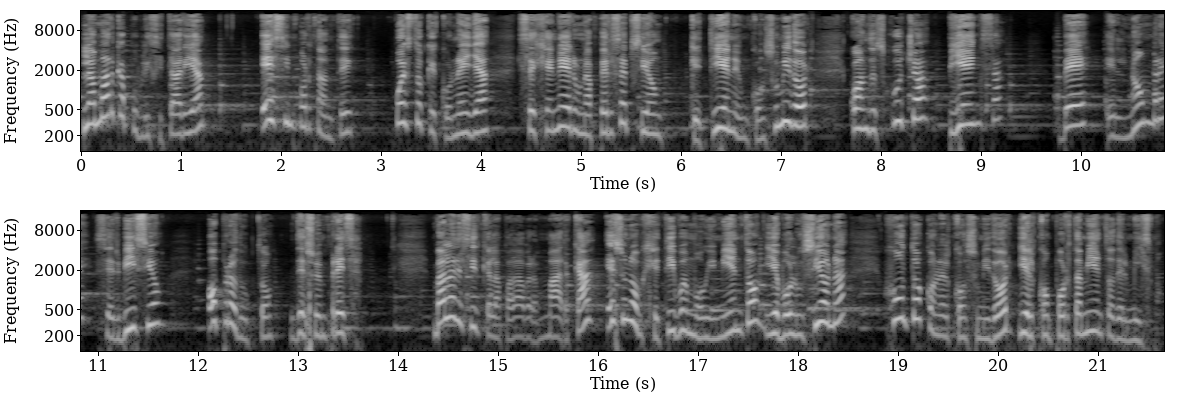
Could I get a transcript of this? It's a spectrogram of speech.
La marca publicitaria es importante puesto que con ella se genera una percepción que tiene un consumidor cuando escucha, piensa, ve el nombre, servicio o producto de su empresa. Vale decir que la palabra marca es un objetivo en movimiento y evoluciona junto con el consumidor y el comportamiento del mismo.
